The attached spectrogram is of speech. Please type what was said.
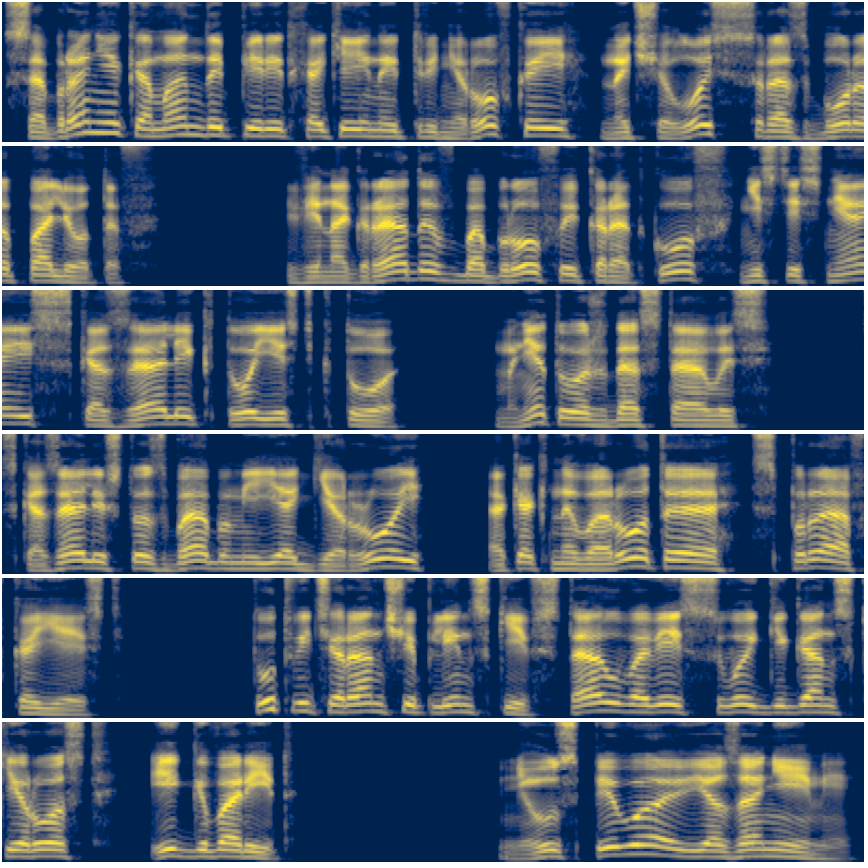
Собрание команды перед хоккейной тренировкой началось с разбора полетов. Виноградов, Бобров и Коротков, не стесняясь, сказали, кто есть кто. Мне тоже досталось. Сказали, что с бабами я герой, а как на ворота справка есть. Тут ветеран Чеплинский встал во весь свой гигантский рост и говорит. «Не успеваю я за ними.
